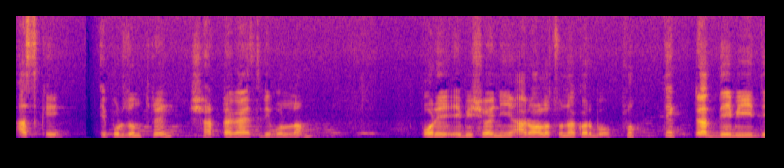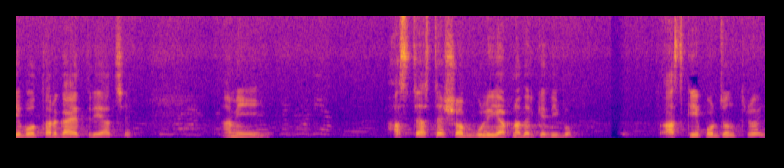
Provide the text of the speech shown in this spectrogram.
আজকে এ পর্যন্তই, সাতটা গায়ত্রী বললাম। পরে এ বিষয় নিয়ে আরও আলোচনা করব। প্রত্যেকটা দেবী দেবতার গায়ত্রী আছে। আমি আস্তে আস্তে সবগুলি আপনাদেরকে দিব। আজকে এ পর্যন্তই।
